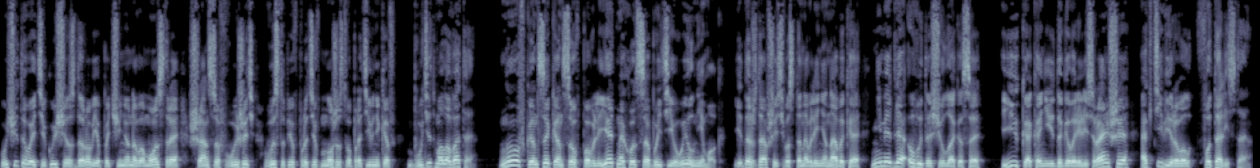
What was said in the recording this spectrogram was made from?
Учитывая текущее здоровье подчиненного монстра, шансов выжить, выступив против множества противников, будет маловато. Но, в конце концов, повлиять на ход событий Уилл не мог, и, дождавшись восстановления навыка, немедля вытащил Лакоса и, как они и договорились раньше, активировал фаталиста.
